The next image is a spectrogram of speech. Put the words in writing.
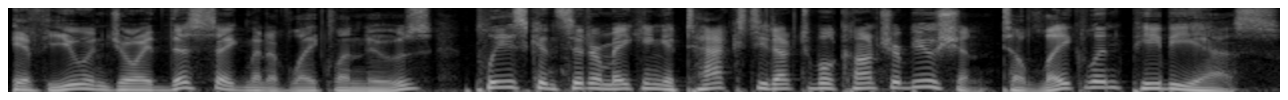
If you enjoyed this segment of Lakeland News, please consider making a tax-deductible contribution to Lakeland PBS.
